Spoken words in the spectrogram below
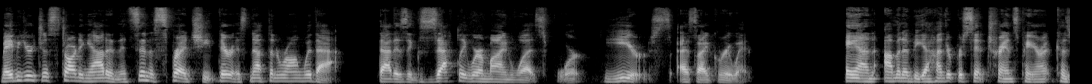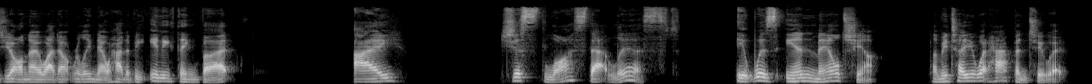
maybe you're just starting out and it's in a spreadsheet. There is nothing wrong with that. That is exactly where mine was for years as I grew it. And I'm going to be 100% transparent because y'all know I don't really know how to be anything but. I just lost that list. It was in MailChimp. Let me tell you what happened to it.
